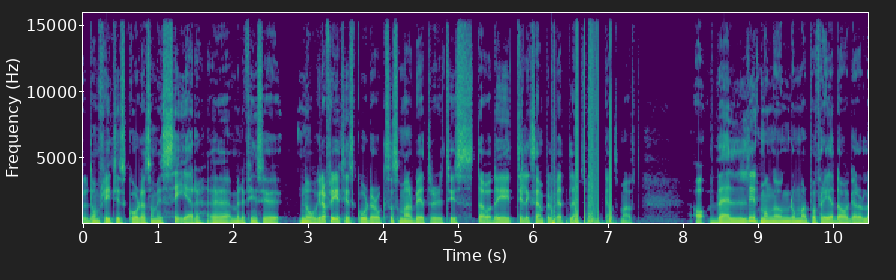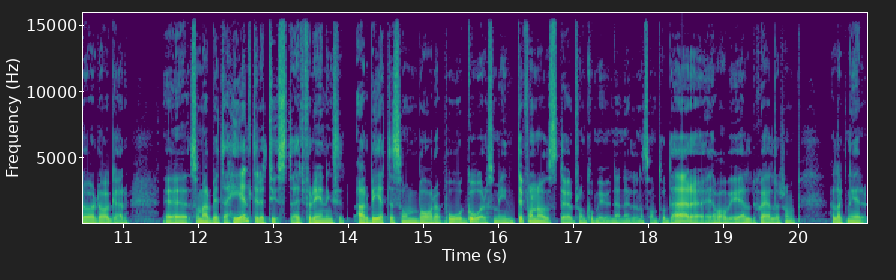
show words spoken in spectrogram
eh, de fritidsgårdar som vi ser, eh, men det finns ju några fritidsgårdar också som arbetar i det tysta. Och det är till exempel Betlehemskyrkan som har haft ja, väldigt många ungdomar på fredagar och lördagar Eh, som arbetar helt i det tysta. Ett föreningsarbete som bara pågår, som inte får något stöd från kommunen eller något sånt. Och där eh, har vi eldsjälar som har lagt ner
